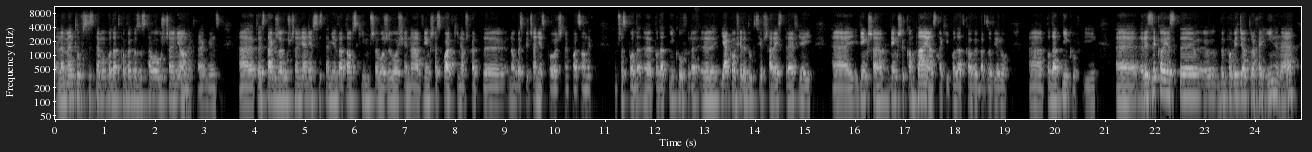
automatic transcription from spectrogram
elementów systemu podatkowego zostało uszczelnionych, tak? Więc e, to jest tak, że uszczelnianie w systemie VAT-owskim przełożyło się na większe składki, na przykład e, na ubezpieczenie społeczne płaconych przez podatników, jakąś redukcję w szarej strefie i większy, compliance taki podatkowy bardzo wielu E, podatników. I e, ryzyko jest, e, bym powiedział, trochę inne,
